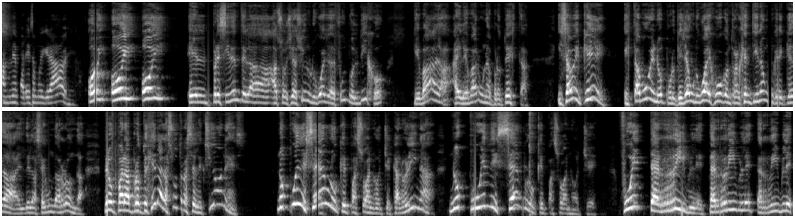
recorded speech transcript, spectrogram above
a mí me parece muy grave. Hoy, hoy, hoy el presidente de la Asociación Uruguaya de Fútbol dijo que va a elevar una protesta. ¿Y sabe qué? Está bueno porque ya Uruguay jugó contra Argentina, aunque queda el de la segunda ronda. Pero para proteger a las otras elecciones. No puede ser lo que pasó anoche, Carolina. No puede ser lo que pasó anoche. Fue terrible, terrible, terrible,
